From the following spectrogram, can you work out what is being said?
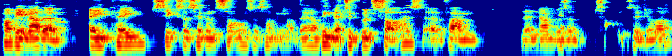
probably another EP, six or seven songs or something like that. I think that's a good size of um, the numbers yeah. of songs that you like.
